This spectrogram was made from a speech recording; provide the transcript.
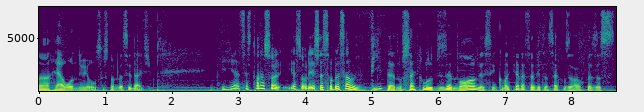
a Hell on Wheels, esse é o nome da cidade. E essa história é sobre, é sobre isso, é sobre essa vida no século XIX, assim, como é que era essa vida no século XIX, coisas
